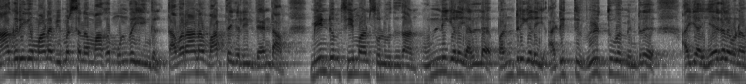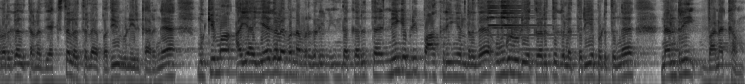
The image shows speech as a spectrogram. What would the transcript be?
நாகரிகமான விமர்சனமாக முன்வையுங்கள். தவறான வார்த்தைகளில் வேண்டாம். மீண்டும் சீமான் சொல்வதுதான் உண்ணிகளை அல்ல. பன்றிகளை அடித்து வீழ்த்துவோம் என்று ஐயா ஏகலவன் அவர்கள் தனது எக்ஸ்தலத்தில் பதிவு பண்ணியிருக்காருங்க. முக்கியமா ஐயா ஏகலவன் அவர்களின் இந்த கருத்தை நீங்க எப்படி பார்க்குறீங்கன்றத உங்களுடைய கருத்துக்களை தெரியப்படுத்துங்க. நன்றி வணக்கம்.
